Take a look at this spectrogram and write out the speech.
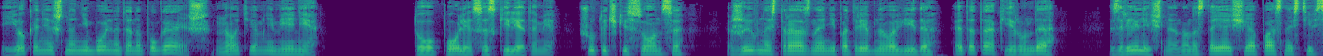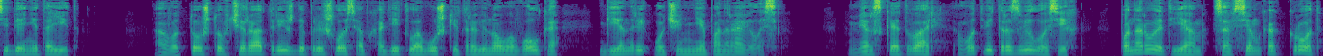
Ее, конечно, не больно-то напугаешь, но тем не менее. То поле со скелетами, шуточки солнца, живность разная непотребного вида – это так, ерунда. Зрелищно, но настоящей опасности в себе не таит. А вот то, что вчера трижды пришлось обходить ловушки травяного волка, Генри очень не понравилось. Мерзкая тварь, вот ведь развелось их. Понароет ям, совсем как крот,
